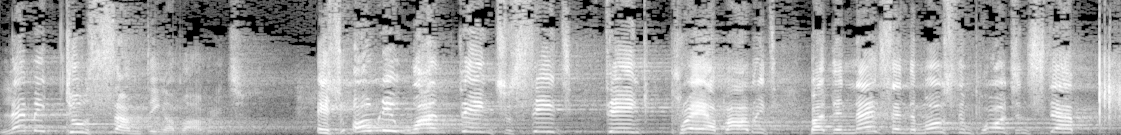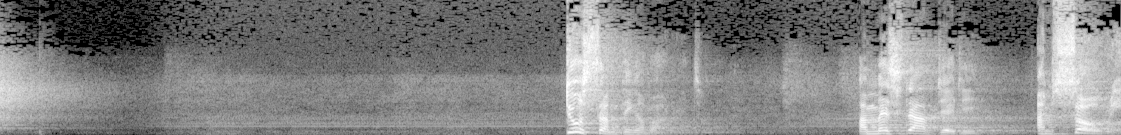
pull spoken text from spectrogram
let me do something about it. It's only one thing to sit, think, pray about it, but the next and the most important step Do something about it. I messed up, Daddy. I'm sorry.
